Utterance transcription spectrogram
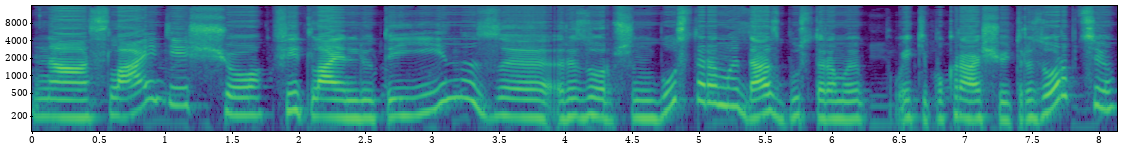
на слайді, що фітлайн лютеїн з резорбшн бустерами, да, з бустерами, які покращують резорбцію,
